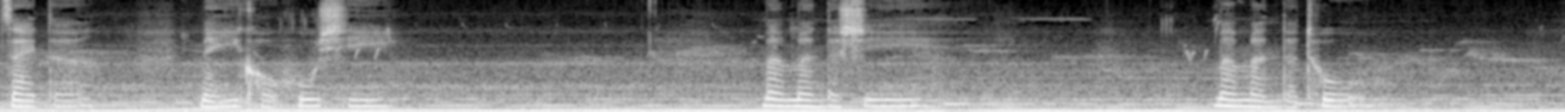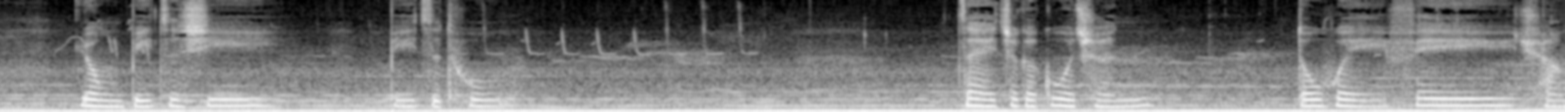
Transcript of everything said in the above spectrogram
在的每一口呼吸，慢慢的吸，慢慢的吐，用鼻子吸，鼻子吐。在这个过程都会非常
